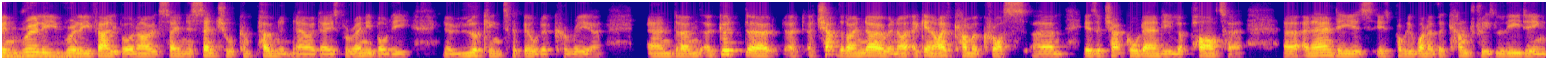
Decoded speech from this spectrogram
been really, really valuable, and I would say an essential component nowadays for anybody you know looking to build a career. And um, a good uh, a, a, chap that I know, and I, again I've come across, um, is a chap called Andy Lopata. Uh, and Andy is is probably one of the country's leading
